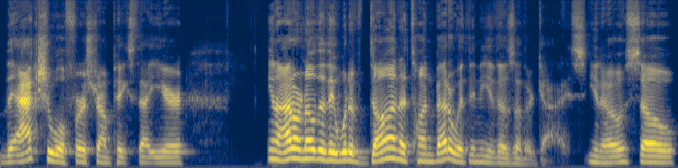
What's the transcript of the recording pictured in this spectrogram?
the actual first round picks that year, you know, I don't know that they would have done a ton better with any of those other guys. You know, so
